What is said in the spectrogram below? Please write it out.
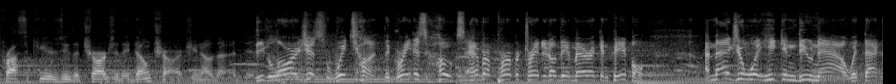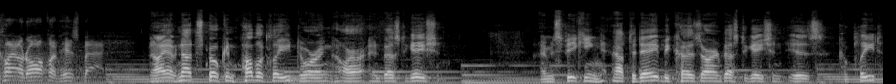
Prosecutors either charge or they don't charge. You know, the, the largest witch hunt, the greatest hoax ever perpetrated on the American people. Imagine what he can do now with that cloud off of his back. Now, I have not spoken publicly during our investigation. I'm speaking out today because our investigation is complete.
